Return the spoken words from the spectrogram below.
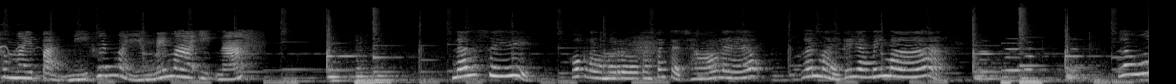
ทำไมป่านนี้เพื่อนใหม่ยังไม่มาอีกนะ นั่นสิ พวกเรามารอกันตั้งแต่เช้าแล้ว เพื่อนใหม่ก็ยังไม่มาเราว่า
